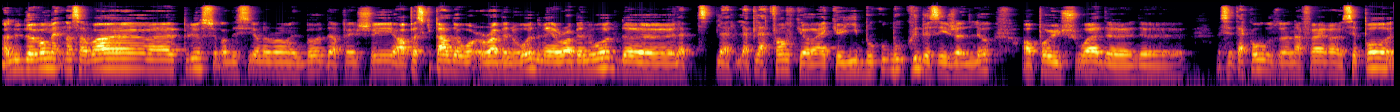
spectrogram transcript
alors, nous devons maintenant savoir euh, plus sur la décision de Robin Hood d'empêcher... Ah, parce qu'il parle de Robin Hood, mais Robin Hood, euh, la, petite la plateforme qui a accueilli beaucoup, beaucoup de ces jeunes-là, n'a pas eu le choix de... de... C'est à cause d'une affaire... Euh, c'est pas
